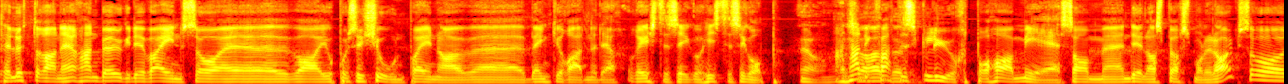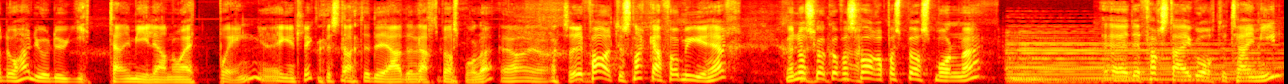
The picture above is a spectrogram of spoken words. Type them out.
Til lytterne her, han Bauge det var en som eh, var i opposisjon på en av eh, benkeradene der. Riste Reiste seg og histe seg opp. Ja, han hadde jeg faktisk lurt på å ha med som en del av spørsmålet i dag, så da hadde jo du gitt Terje nå et poeng, egentlig, hvis det hadde vært spørsmålet. Ja, ja. Så det er farlig å snakke for mye her. Men nå skal dere få svare på spørsmålene. Eh, Det første jeg går til Terje Emil.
